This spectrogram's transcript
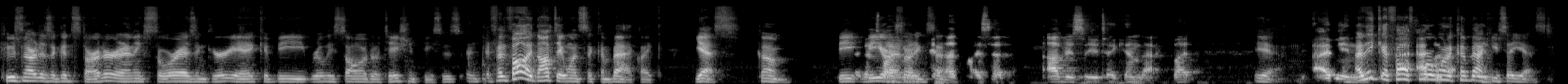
Couisnard is a good starter, and I think Soares and Guerrier could be really solid rotation pieces. And if N'Faly Dante wants to come back, like yes, come be That's be our I starting meant- yeah, center. that's why I said obviously you take him back, but Yeah, I mean, I think if all four I- want to come I- back, you say yes.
